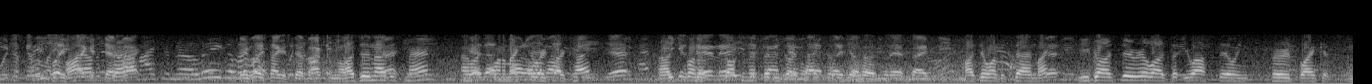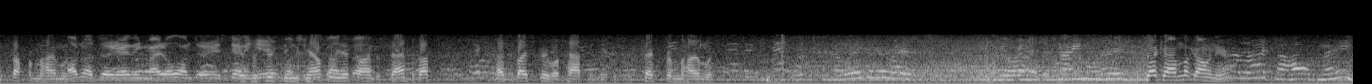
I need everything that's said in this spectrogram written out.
We're just going to leave. Take a step back. Making an illegal Please take a step back from I do know this man, and I just want to make sure he's okay. Yeah. I just want to document that he's okay so he can get hurt. for their safety. I do understand, mate. You guys do realise that you are stealing food, blankets, and stuff from the homeless. I'm not doing anything, mate. All I'm doing is Is standing here. and assisting the council, yes, I understand, but that's that's basically what's happening here. This is theft from the homeless. An illegal arrest. Me. It's okay, I'm not going No here. right to hold me.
